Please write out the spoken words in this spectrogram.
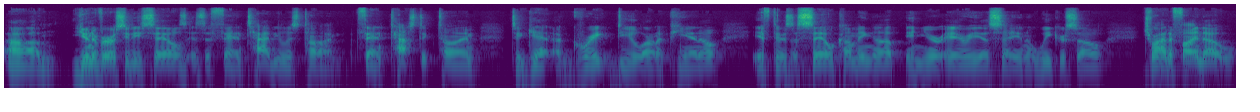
Um, university sales is a fantabulous time, fantastic time to get a great deal on a piano. If there's a sale coming up in your area, say in a week or so, try to find out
